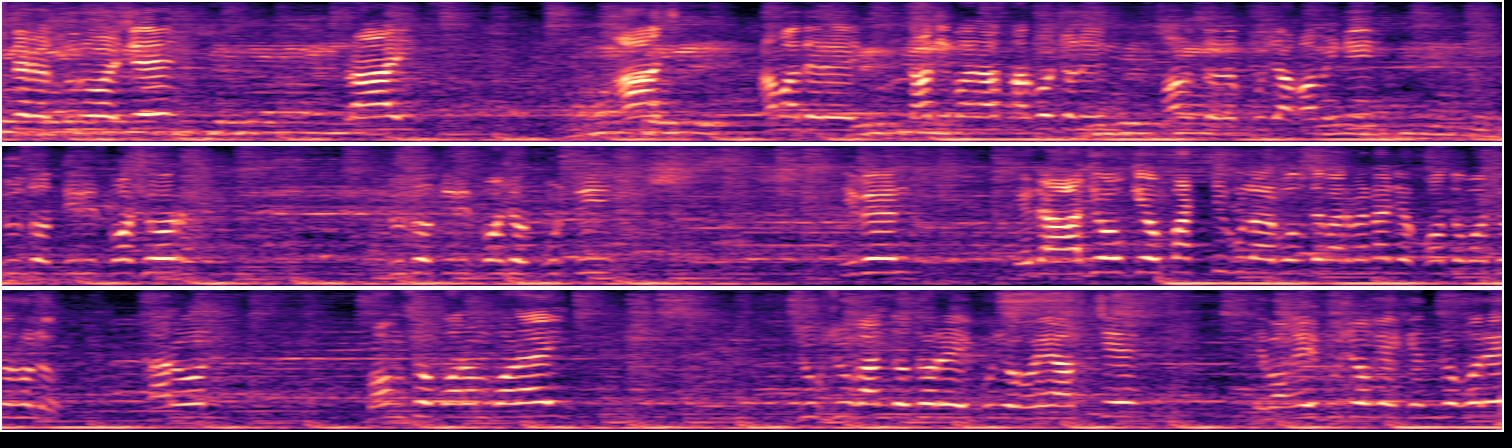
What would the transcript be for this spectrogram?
আদি থেকে শুরু হয়েছে। প্রায় আজ আমাদের এই কালীপাড়া সার্বজনীন অনন্তদেব পূজা কমিটি দুশো তিরিশ বছর, দুশো তিরিশ বছর পূর্তি। ইভেন এটা আজও কেউ পার্টিকুলার বলতে পারবে না যে কত বছর হলো। কারণ বংশ পরম্পরায় যুগ যুগান্ত ধরে এই পুজো হয়ে আসছে। এবং এই পুজোকে কেন্দ্র করে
